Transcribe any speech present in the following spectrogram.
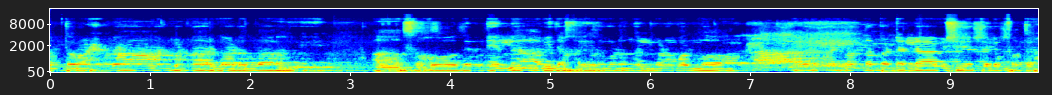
അബ്ദുറഹ്മാൻ മണ്ണാർക്കാട് അള്ളാഹുവേ. ആ സഹോദരന് എല്ലാവിധ ഹൈറുകളും നൽകണമല്ലോ അവരുമായി ബന്ധപ്പെട്ട എല്ലാ വിഷയത്തിലും ഫതഹ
